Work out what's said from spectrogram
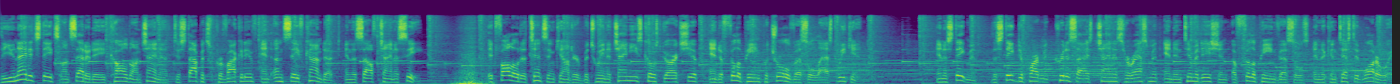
The United States on Saturday called on China to stop its provocative and unsafe conduct in the South China Sea. It followed a tense encounter between a Chinese Coast Guard ship and a Philippine patrol vessel last weekend. In a statement, the State Department criticized China's harassment and intimidation of Philippine vessels in the contested waterway.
